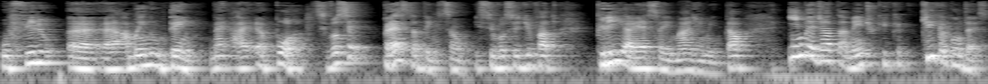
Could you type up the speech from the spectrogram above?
o filho, é, a mãe não tem. Né? É, porra, se você presta atenção e se você de fato cria essa imagem mental, imediatamente o que, que, que acontece?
